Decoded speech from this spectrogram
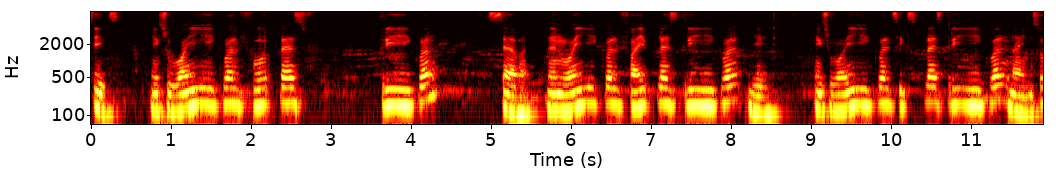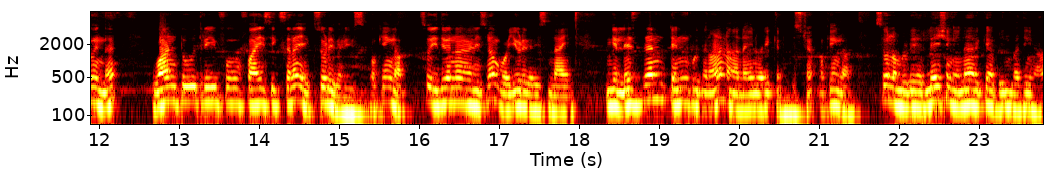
six next y equal four plus three equal seven then y equal five plus three equal eight next y equal 6 plus 3 equal 9 so இந்த 1 2 3 4 5 6 எல்லாம் x ஓட வேல்யூஸ் ஓகேங்களா ஸோ இது என்ன வேல்யூஸ்னா y ஓட வேல்யூஸ் நைன் இங்கே லெஸ் தென் டென் கொடுத்தனால நான் நைன் வரைக்கும் கண்டுபிடிச்சிட்டேன். ஓகேங்களா ஸோ நம்மளுடைய ரிலேஷன் என்ன இருக்குது அப்படின்னு பார்த்தீங்கன்னா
